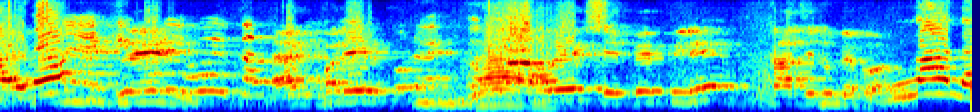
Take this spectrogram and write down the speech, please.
আয়রা একেবারে হয়ে হয়ে। শেপে ফিরে কাজে ঢুকে পড়ো। না না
